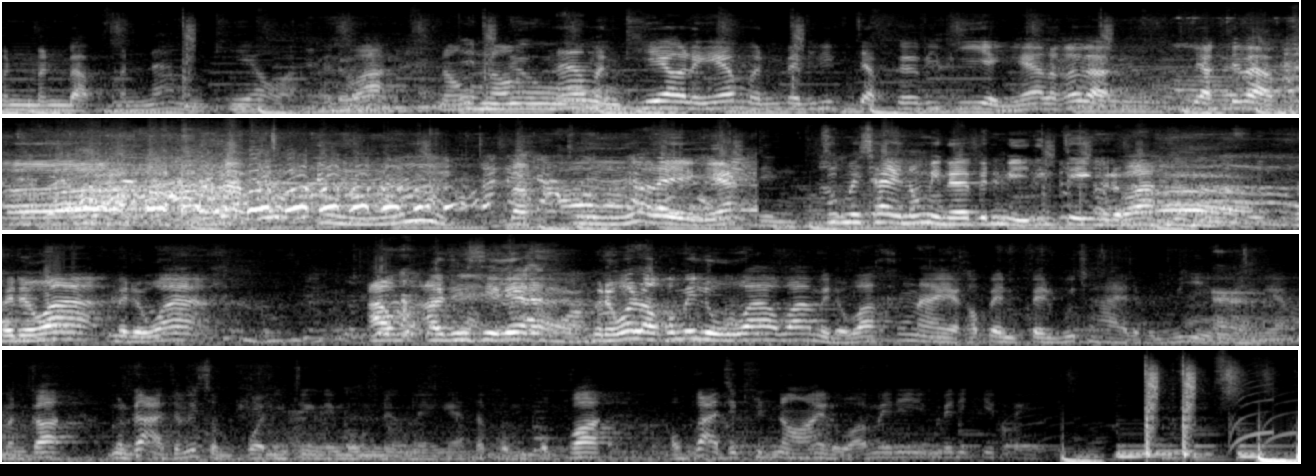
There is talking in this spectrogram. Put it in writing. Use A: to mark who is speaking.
A: มันมันแบบมันหน้าเหมือนเขี้ยวอะหมายถึงว่าน้อง
B: เอ็น
A: น้อง
B: ดู
A: หน้าเหมือนเขี้ยวอะไรเงี้ยเหมือนเป็นพี่จับเพื่อพี่ๆอย่างเงี้ยแล้วก็แบบอยากจะแบบเออเหมือนแบบหืมแบบหืมอะไรอย่างเงี้ย
B: จริงครับ
A: ที่ไม่ใช่น้องหมีเนยเป็นหมีจริงๆหมายถึงว่าหมายถึงว่าหมายถึงว่าเอาเอาที่ซีเรียสหมายถึงว่าเราก็ไม่รู้ว่าว่าหมายถึงว่าข้างในอะเขาเป็นเป็นผู้ชายหรือเป็นผู้หญิงอะไรเงี้ยมันก็มันก็อาจจะไม่สมควรจริงๆในมุมหนึ่งอะไรเงี้ยแต่ผมผมก็ผมก็อาจจะคิดน้อยหรือว่าไม่ได้ไม่ได้คิดไปจริงๆ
